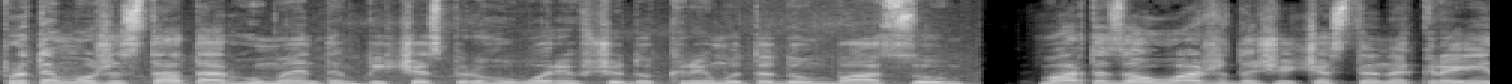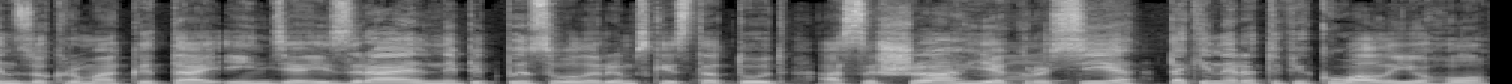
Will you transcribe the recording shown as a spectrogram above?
Проте може стати аргументом під час переговорів щодо Криму та Донбасу. Варто зауважити, що частина країн, зокрема Китай, Індія, Ізраїль, не підписували Римський статут, а США, як Росія, так і не ратифікували його.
